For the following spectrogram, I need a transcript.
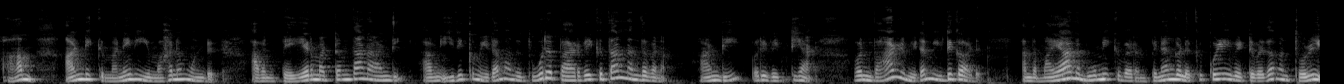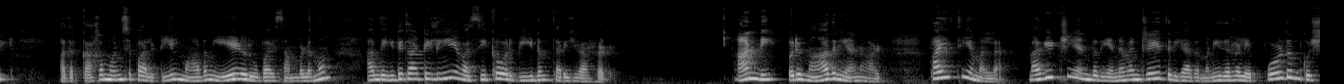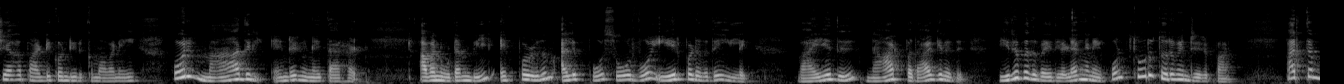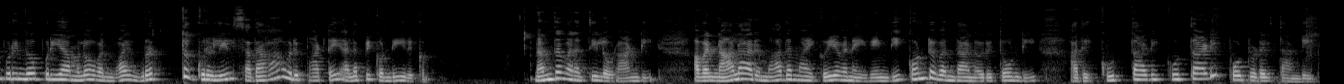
ஆம் ஆண்டிக்கு மனைவியும் மகனும் உண்டு. அவன் பெயர் மட்டும்தான் ஆண்டி. அவன் இருக்கும் இடம் அந்த தூர பார்வைக்கு தான் நந்தவனம். ஆண்டி ஒரு வெட்டியான். அவன் வாழும் இடம் இடுகாடு. அந்த மயான பூமிக்கு வரும் பிணங்களுக்கு குழி வெட்டுவது அவன் தொழில். அதற்காக முனிசிபாலிட்டியில் மாதம் ஏழு ரூபாய் சம்பளமும் அந்த இடுகாட்டிலேயே வசிக்க ஒரு வீடும் தருகிறார்கள். ஆண்டி ஒரு மாதிரியான ஆள். பைத்தியம் அல்ல. மகிழ்ச்சி என்பது என்னவென்றே தெரியாத மனிதர்கள் எப்பொழுதும் குஷியாக பாடிக்கொண்டிருக்கும் அவனை ஒரு மாதிரி என்று நினைத்தார்கள். அவன் உடம்பில் எப்பொழுதும் அலுப்போ சோர்வோ ஏற்படுவதே இல்லை. வயது நாற்பதாகிறது. இருபது வயது இளைஞனை போல் துரு துருவென்றிருப்பான். அர்த்தம் புரிந்தோ புரியாமலோ அவன் வாய் உரத்த குரலில் சதா ஒரு பாட்டை அலப்பிக்கொண்டே இருக்கும். நந்தவனத்தில் ஒரு ஆண்டி அவன் நாலாறு மாதமாய் குயவனை வேண்டி கொண்டு வந்தான் ஒரு தோண்டி. அதை கூத்தாடி கூத்தாடி போட்டுடைத்தாண்டி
